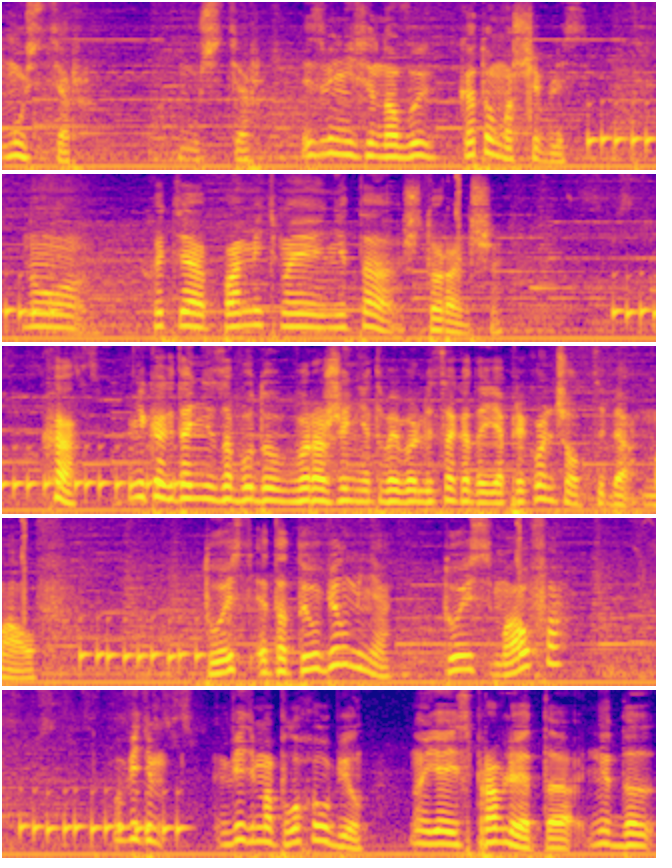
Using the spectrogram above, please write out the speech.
Мустер? Мустер. Извините, но вы котом ошиблись. Но Хотя память моя не та, что раньше. Ха, никогда не забуду выражение твоего лица, когда я прикончил тебя, Мауф. То есть, это ты убил меня? То есть, Мауфа? Увидим, видимо, плохо убил, но я исправлю это недо...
